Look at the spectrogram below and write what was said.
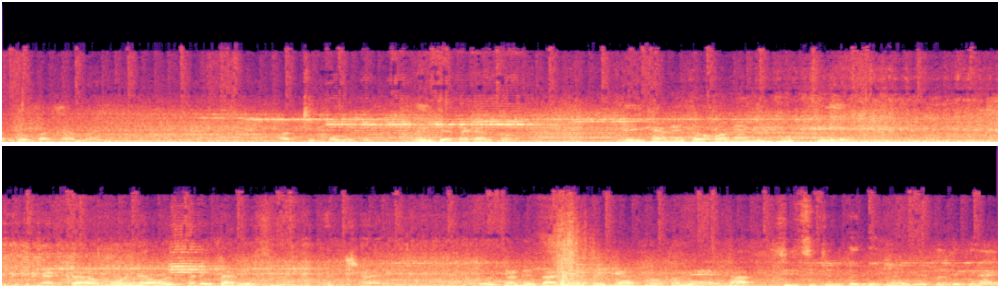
এত টাকা নাই। আর কি কমে দেবে এইটা দেখেন তো এইখানে যখন আমি ঢুকছি একটা মহিলা ওইখানেই দাঁড়িয়েছিল ওইখানে দাঁড়িয়ে থেকে প্রথমে যা সিসিটিভিতে দেখলাম আমি তো দেখি নাই।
